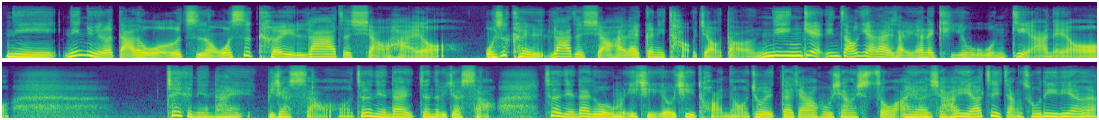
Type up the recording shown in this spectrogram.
你你女儿打了我儿子哦，我是可以拉着小孩哦。我是可以拉着小孩来跟你讨教到，你给你早点来才原来欺负我囝呢哦。这个年代比较少哦，这个年代真的比较少。这个年代如果我们一起游戏团哦，就会大家互相说：“哎呀，小孩也要自己长出力量啊！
